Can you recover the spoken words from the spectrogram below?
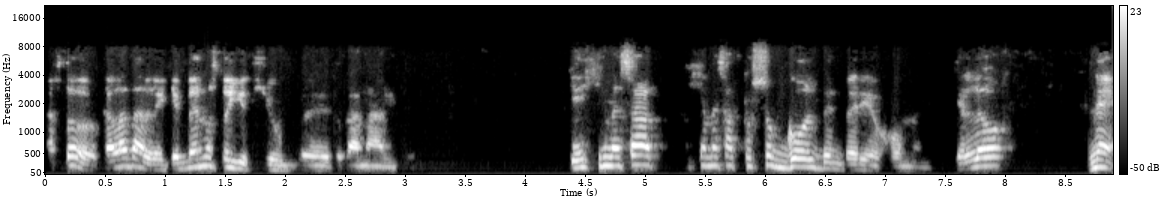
Αυτό, καλά τα λέει. Και μπαίνω στο YouTube ε, το κανάλι του. Και έχει μέσα, είχε μέσα τόσο golden περιεχόμενο. Και λέω, ναι,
